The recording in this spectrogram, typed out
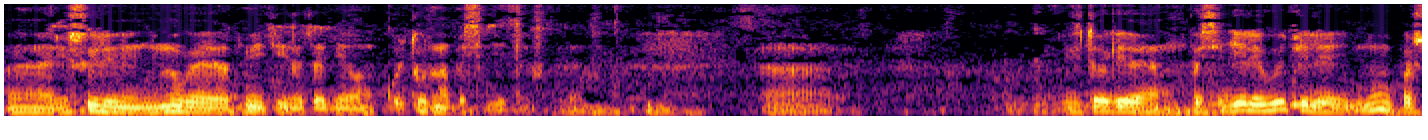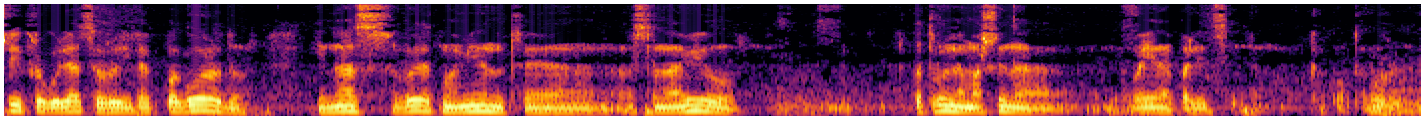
э, решили немного отметить это дело, культурно посидеть, так сказать. В итоге посидели, выпили, ну, пошли прогуляться вроде как по городу. И нас в этот момент э, остановил патрульная машина военной полиции какого-то города.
